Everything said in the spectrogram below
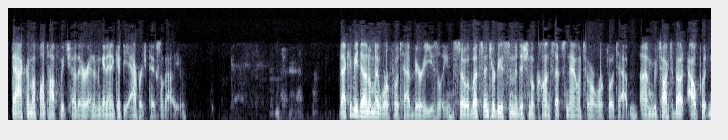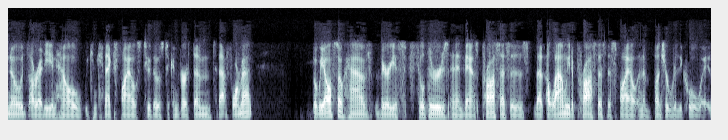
stack them up on top of each other and I'm going to get the average pixel value. That can be done on my workflow tab very easily. So let's introduce some additional concepts now to our workflow tab. Um, we've talked about output nodes already and how we can connect files to those to convert them to that format. But we also have various filters and advanced processes that allow me to process this file in a bunch of really cool ways.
